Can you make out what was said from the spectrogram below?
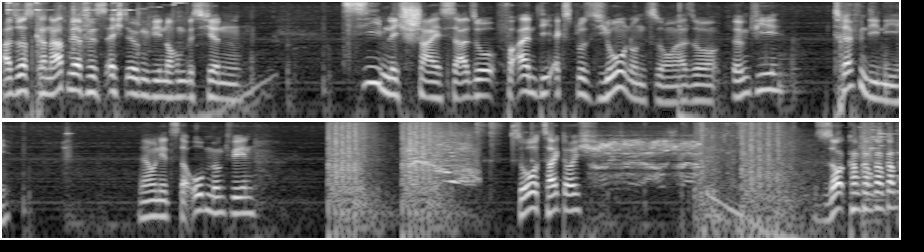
Also das Granatenwerfen ist echt irgendwie noch ein bisschen ziemlich scheiße. Also vor allem die Explosion und so. Also irgendwie treffen die nie. Ja, und jetzt da oben irgendwen. So, zeigt euch. So, komm, komm, komm, komm.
